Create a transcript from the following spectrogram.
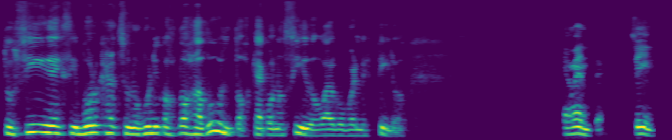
Tucídides y Burkhardt son los únicos dos adultos que ha conocido o algo por el estilo. Obviamente, sí.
